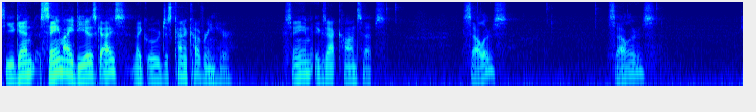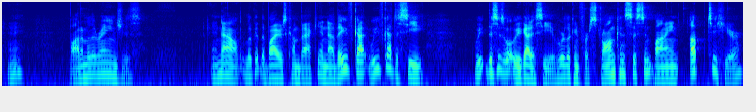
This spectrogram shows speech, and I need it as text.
see again same ideas guys like we were just kind of covering here. Same exact concepts. Sellers. Sellers. Okay. Bottom of the ranges. Okay now look at the buyers come back in. Now they've got we've got to see we, this is what we've got to see. We're looking for strong consistent buying up to here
